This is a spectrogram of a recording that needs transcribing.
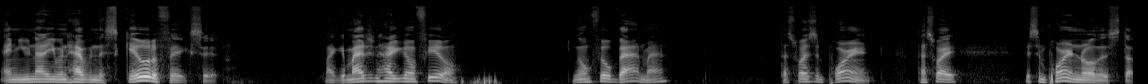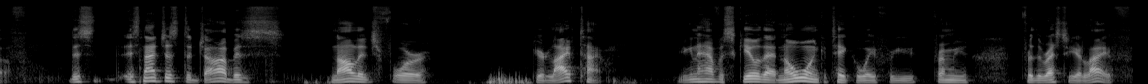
and you not even having the skill to fix it. Like, imagine how you're gonna feel. You're gonna feel bad, man. That's why it's important. That's why it's important to know this stuff. This it's not just a job, it's knowledge for your lifetime. You're gonna have a skill that no one could take away for you from you for the rest of your life.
